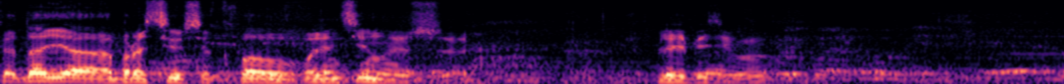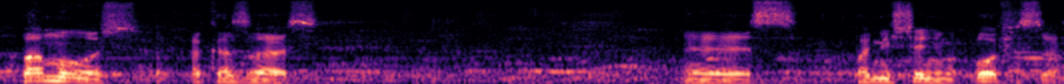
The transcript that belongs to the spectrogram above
Когда я обратился к Павлу Валентиновичу Лебедеву, помочь оказать э, с помещением офиса,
